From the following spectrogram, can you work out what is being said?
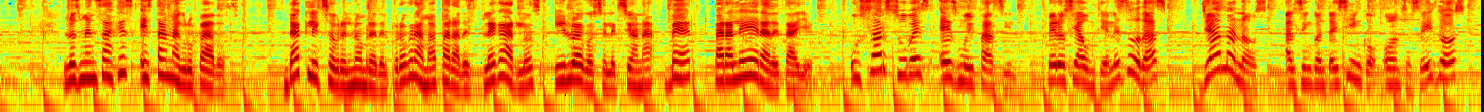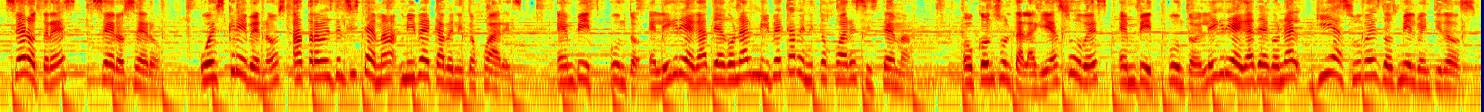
Los mensajes están agrupados. Da clic sobre el nombre del programa para desplegarlos y luego selecciona Ver para leer a detalle. Usar Subes es muy fácil, pero si aún tienes dudas, Llámanos al 55 11 62 0300 o escríbenos a través del sistema Mi Beca Benito Juárez en bit.ly diagonal Mi Beca Benito Juárez Sistema o consulta la guía Subes en bit.ly diagonal Guía Subes 2022.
